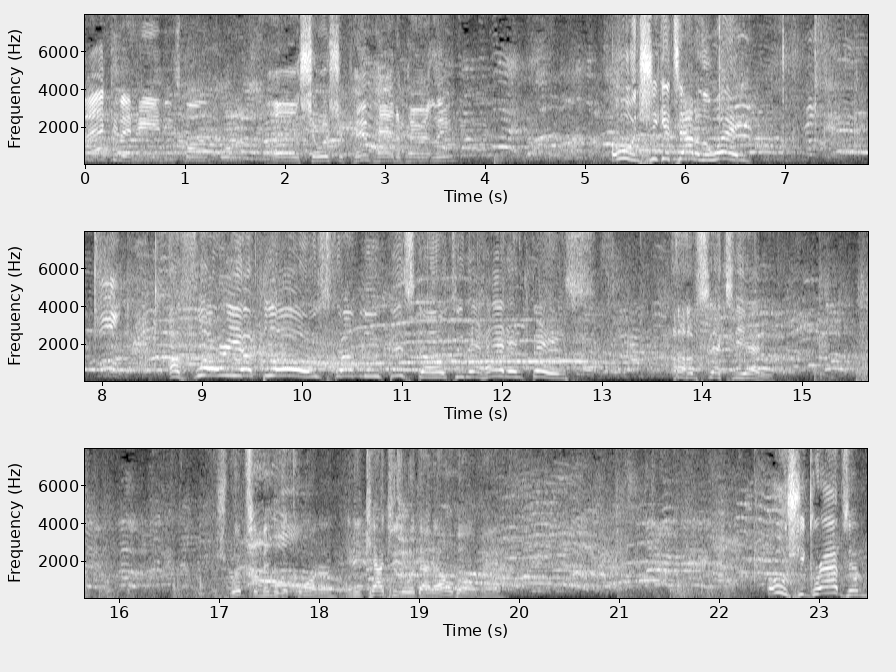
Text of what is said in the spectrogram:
Back of the hand he's going for. Oh, show us your pimp hand, apparently. Oh, and she gets out of the way. A flurry of blows from LuFisto to the head and face of Sexxxy Eddy. She whips him into the corner, and he catches her with that elbow, man. Oh, she grabs him.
